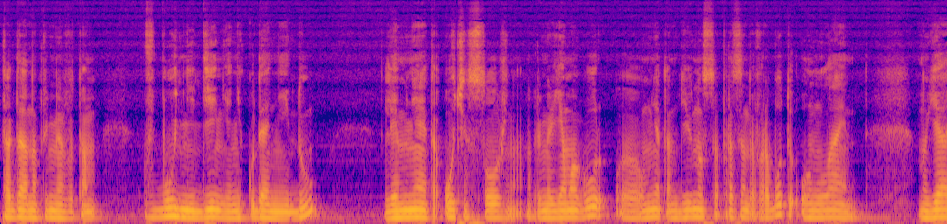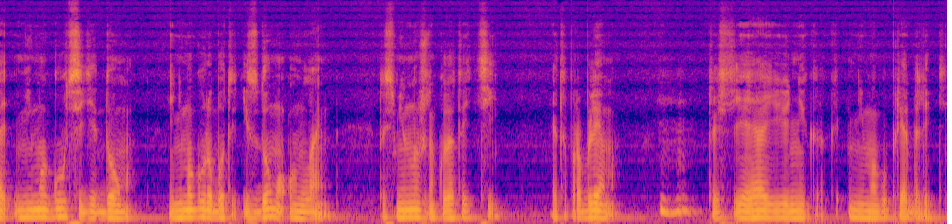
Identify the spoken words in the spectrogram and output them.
Когда, например, вот там в будний день я никуда не иду, для меня это очень сложно. Например, я могу, э, у меня там 90% работы онлайн, но я не могу сидеть дома. Я не могу работать из дома онлайн. То есть мне нужно куда-то идти. Это проблема. Uh-huh. То есть я ее никак не могу преодолеть.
